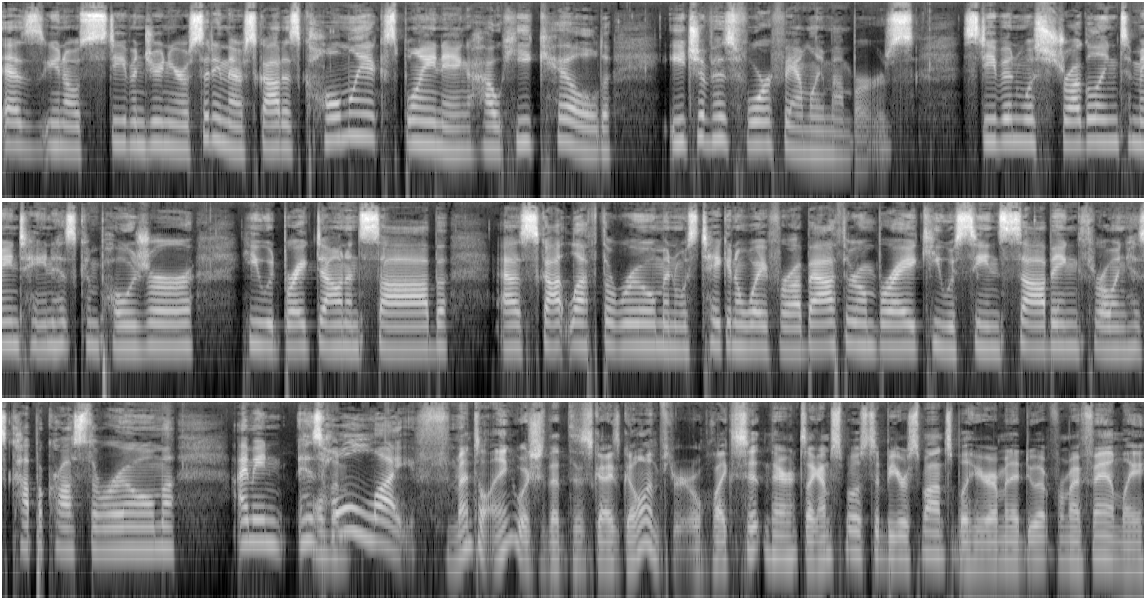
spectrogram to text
as you know, Stephen Jr. is sitting there, Scott is calmly explaining how he killed each of his four family members. Stephen was struggling to maintain his composure. He would break down and sob. As Scott left the room and was taken away for a bathroom break, he was seen sobbing, throwing his cup across the room. I mean, his whole life. mental anguish that this guy's going through. Like sitting there, it's like I'm supposed to be responsible here. I'm going to do it for my family.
